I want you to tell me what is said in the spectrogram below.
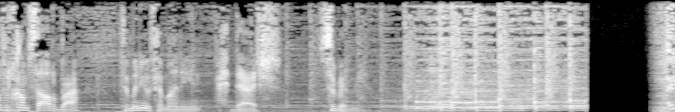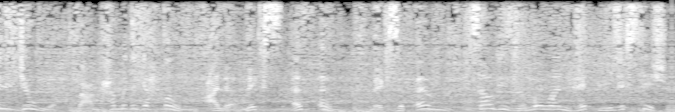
054 88 11 700 مع محمد القحطاني على Mix FM ميكس اف ام سعوديز نمبر 1 هيت ميوزك ستيشن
